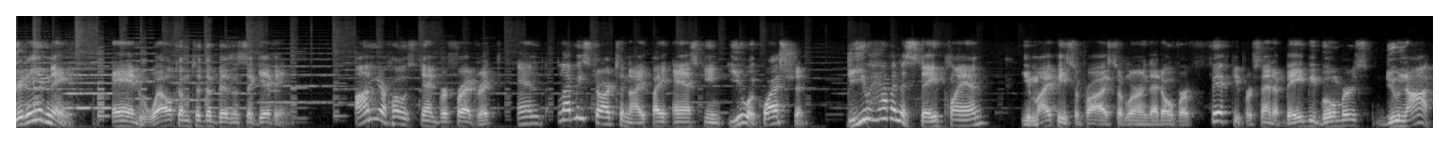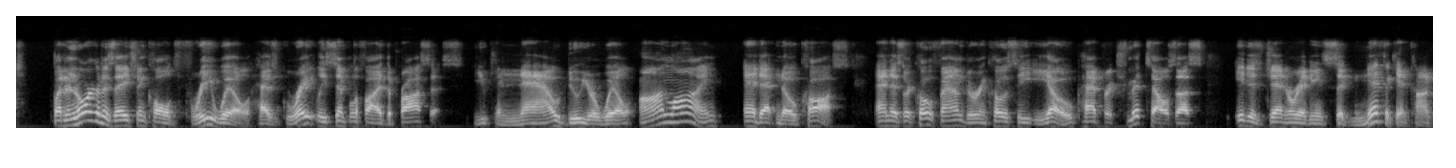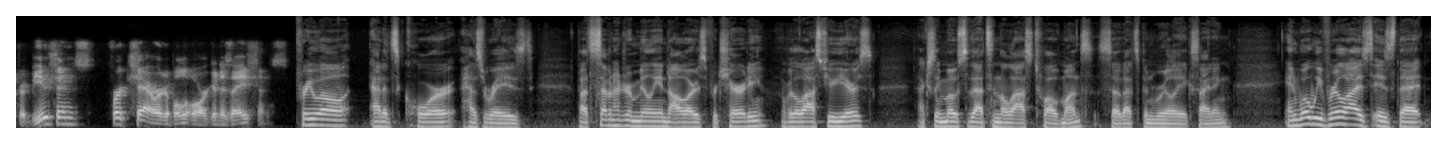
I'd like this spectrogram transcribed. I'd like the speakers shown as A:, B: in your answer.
A: Good evening, and welcome to the Business of Giving. I'm your host, Denver Frederick, and let me start tonight by asking you a question. Do you have an estate plan? You might be surprised to learn that over 50% of baby boomers do not. But an organization called Free Will has greatly simplified the process. You can now do your will online and at no cost. And as our co founder and co CEO, Patrick Schmidt tells us, it is generating significant contributions for charitable organizations.
B: Free Will, at its core, has raised about $700 million for charity over the last few years. Actually, most of that's in the last 12 months, so that's been really exciting. And what we've realized is that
